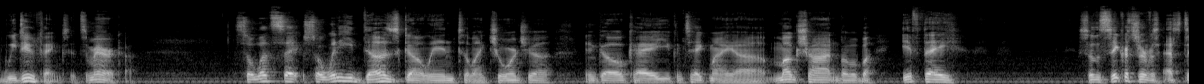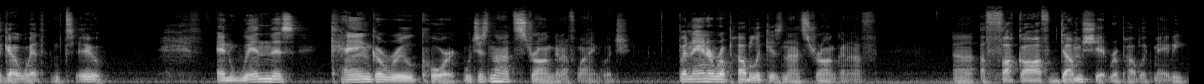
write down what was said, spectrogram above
we do things. It's America. So let's say so when he does go into like Georgia and go, okay, you can take my uh, mugshot and blah blah blah. If they, so the Secret Service has to go with them too, and win this kangaroo court, which is not strong enough language. Banana Republic is not strong enough. Uh, a fuck off dumb shit republic maybe.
